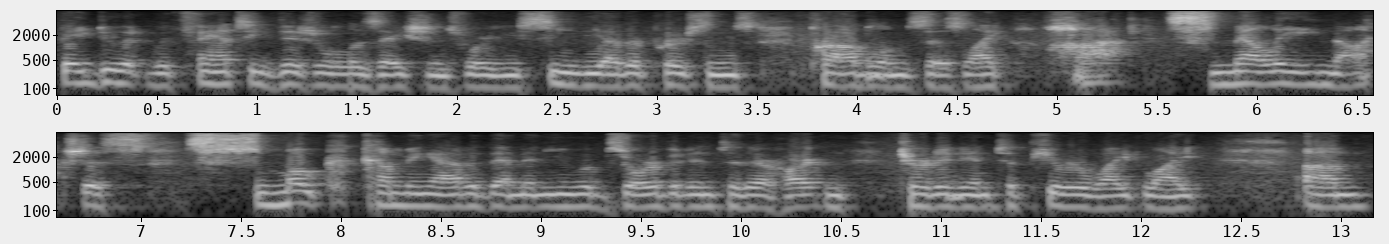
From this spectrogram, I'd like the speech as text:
They do it with fancy visualizations where you see the other person's problems as like hot, smelly, noxious smoke coming out of them, and you absorb it into their heart and turn it into pure white light. Um,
